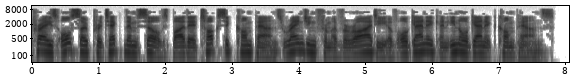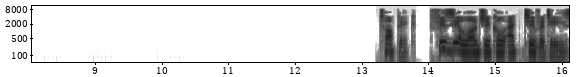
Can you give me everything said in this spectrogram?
Preys also protect themselves by their toxic compounds ranging from a variety of organic and inorganic compounds. Physiological activities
